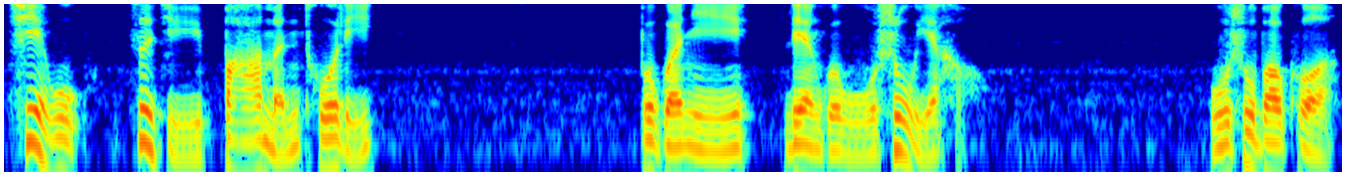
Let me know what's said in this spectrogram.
切勿自己扒门脱离。不管你练过武术也好，武术包括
